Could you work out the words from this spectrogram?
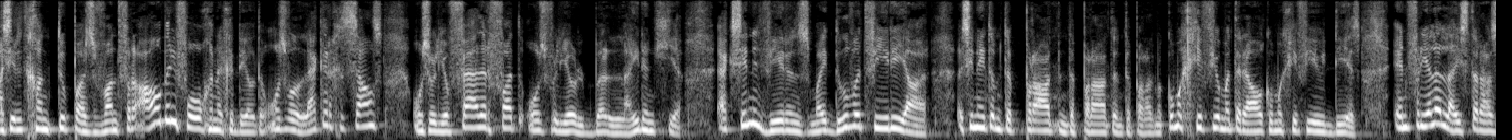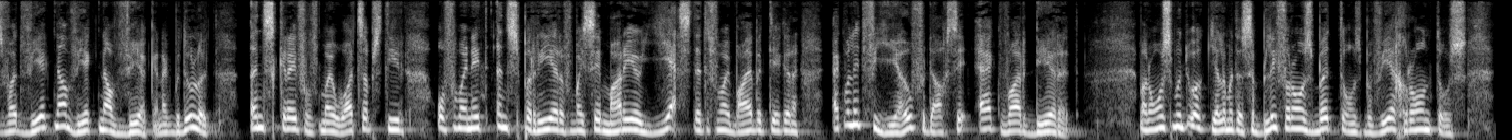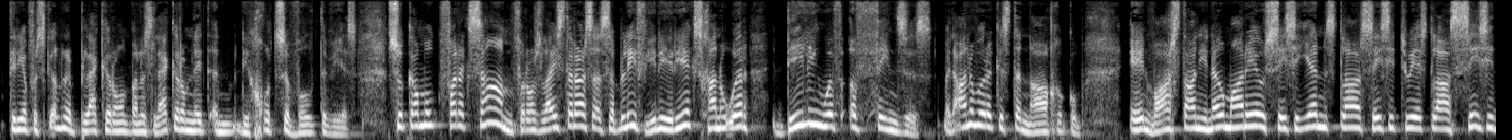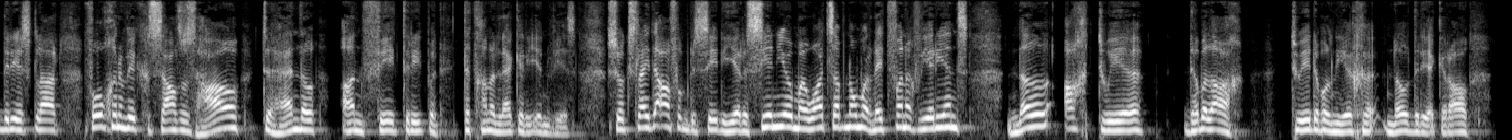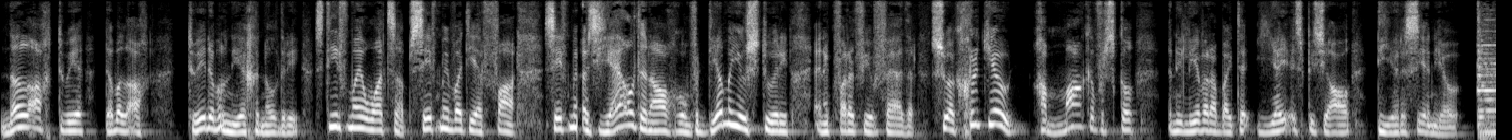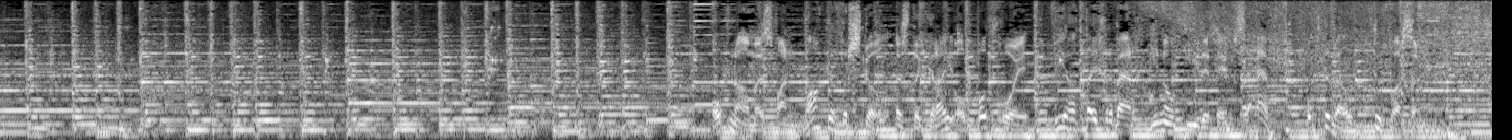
As jy dit gaan toepas, want veral by die volgende gedeelte, ons wil lekker gesels, ons wil jou verder vat, ons wil jou beleiding gee. Ek sê net weer eens, my doelwit vir hierdie jaar is nie net om te praat en te praat en te praat, maar kom ek gee vir jou materiaal, kom ek gee vir jou idees. En vir julle luisteraars wat week na week na week week en ek bedoel dit inskryf of my WhatsApp stuur of vir my net inspireer of my sê Mario, yes, dit is vir my baie betekenis. Ek wil net vir jou vandag sê ek waardeer dit. Maar ons moet ook julle moet asseblief vir ons bid. Ons beweeg rond, ons tree verskillende plekke rond, want dit is lekker om net in die God se wil te wees. So kom ook vir ek saam vir ons luisteraars asseblief. Hierdie reeks gaan oor dealing with offenses. Met ander woorde ek is te nagekom. En waar staan jy nou Mario? Sessie 1 is klaar, sessie 2 is klaar, sessie 3 is klaar. Volgende week gesels ons how to handle unfair treatment. Dit gaan 'n lekker een wees. So ek sluit af om te sê die Here seën jou. My WhatsApp nommer net vinnig weer eens 082 88 29903. Ek herhaal 082 88 29903. Stuur vir my 'n WhatsApp, sê vir my wat jy ervaar. Sê vir my as jy al te nagekom, verdeel my jou storie en ek vat dit vir jou verder. So ek groet jou. Gaan maak 'n verskil in die lewe daar buite. Jy is spesiaal. Die Here seën jou. elke verskil is te kry op Potgooi via Tigerberg 104 FM se app of te wel toepassing.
